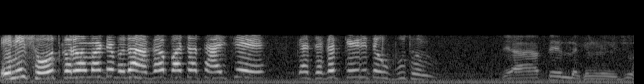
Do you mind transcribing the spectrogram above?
એની શોધ કરવા માટે બધા આગા પાછા થાય છે કે જગત કેવી રીતે ઉભું થયું? તે આ લખેલું જો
